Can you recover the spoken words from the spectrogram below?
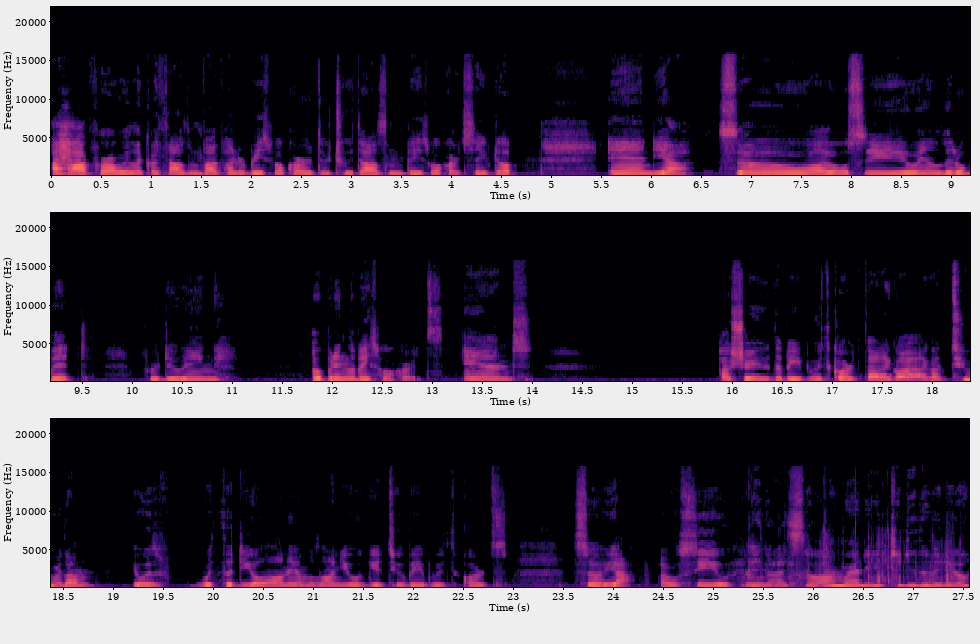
I have probably like a thousand five hundred baseball cards or two thousand baseball cards saved up. And yeah, so I will see you in a little bit for doing opening the baseball cards. And I'll show you the Babe Ruth cards that I got. I got two of them. It was with the deal on Amazon. You would get two Babe Ruth cards. So yeah, I will see you. Okay guys, so I'm ready to do the video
